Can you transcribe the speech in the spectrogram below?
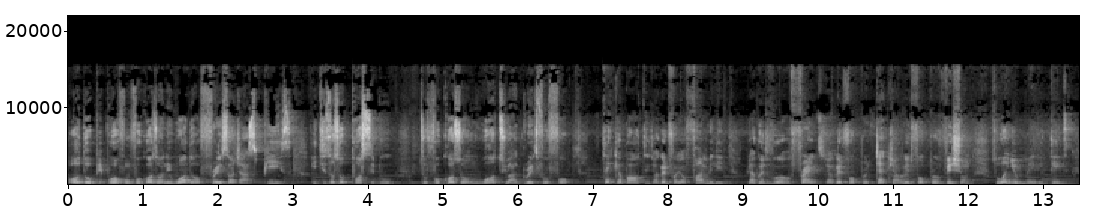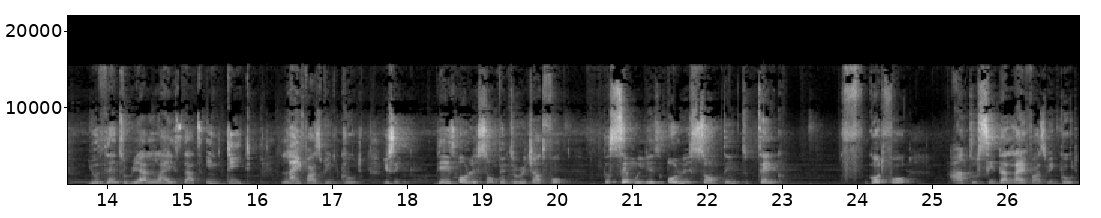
Although people often focus on a word or phrase such as peace, it is also possible to focus on what you are grateful for. Think about it. You are grateful for your family, you are grateful for your friends, you are grateful for protection, you are grateful for provision. So when you meditate, you tend to realize that indeed life has been good. You see, there is always something to reach out for. The same way, there's always something to thank God for and to see that life has been good.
